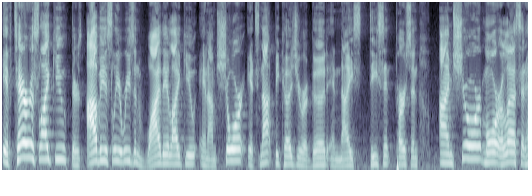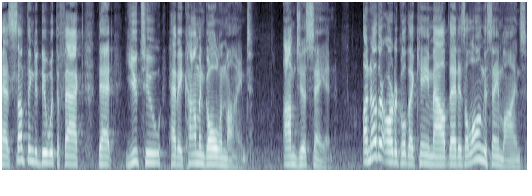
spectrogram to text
If terrorists like you, there's obviously a reason why they like you, and I'm sure it's not because you're a good and nice, decent person. I'm sure more or less it has something to do with the fact that you two have a common goal in mind. I'm just saying. Another article that came out that is along the same lines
